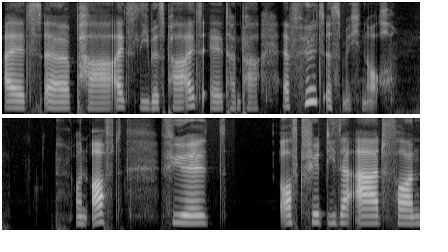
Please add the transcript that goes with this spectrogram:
als äh, Paar, als Liebespaar, als Elternpaar, erfüllt es mich noch. Und oft fühlt, oft führt diese Art von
